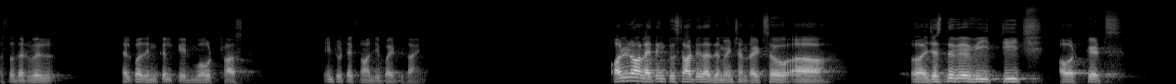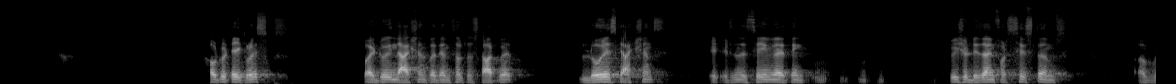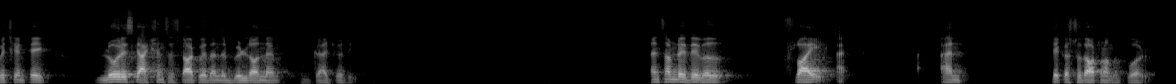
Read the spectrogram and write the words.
so that will help us inculcate more trust into technology by design. All in all, I think to start with, as I mentioned, right? So, uh, uh, just the way we teach our kids how to take risks by doing the actions by themselves to start with, low risk actions. it's in the same way I think we should design for systems uh, which can take low risk actions to start with and then build on them gradually. And someday they will fly and take us to the autonomic world.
